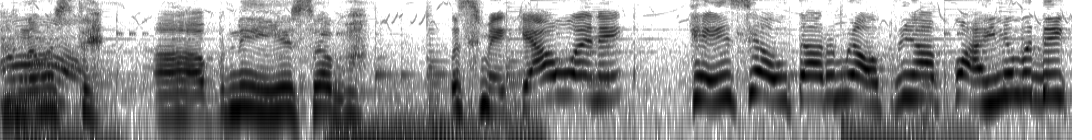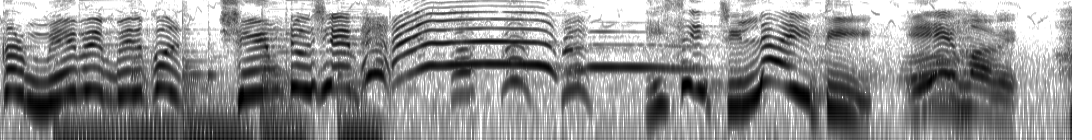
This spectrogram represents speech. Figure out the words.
हाँ। नमस्ते। आपने ये सब उसमें क्या हुआ ने? कैसे अवतार में अपने आप को आईने में देखकर मैं भी बिल्कुल शेम टू शेम ऐसे चिल्लाई थी। ए मावे।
